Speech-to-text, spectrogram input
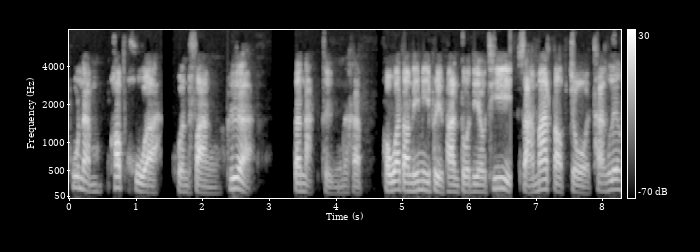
ผู้นำครอบครัวควรฟังเพื่อตระหนักถึงนะครับ เพราะว่าตอนนี้มีผลิตภัณฑ์ตัวเดียวที่สามารถตอบโจทย์ทั้งเรื่อง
